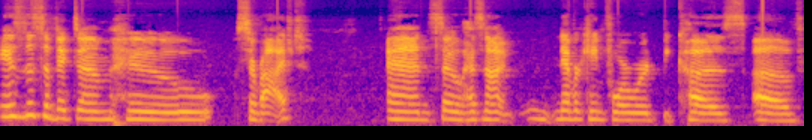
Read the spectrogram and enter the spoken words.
Is this a victim who survived and so has not never came forward because of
